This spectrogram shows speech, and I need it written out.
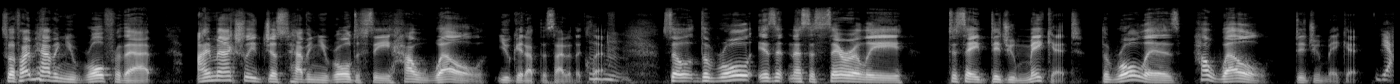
So if I'm having you roll for that, I'm actually just having you roll to see how well you get up the side of the cliff. Mm-hmm. So the roll isn't necessarily to say, did you make it? The roll is, how well did you make it? Yeah.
